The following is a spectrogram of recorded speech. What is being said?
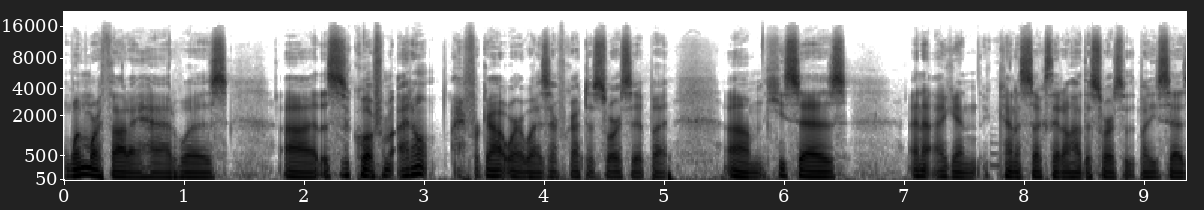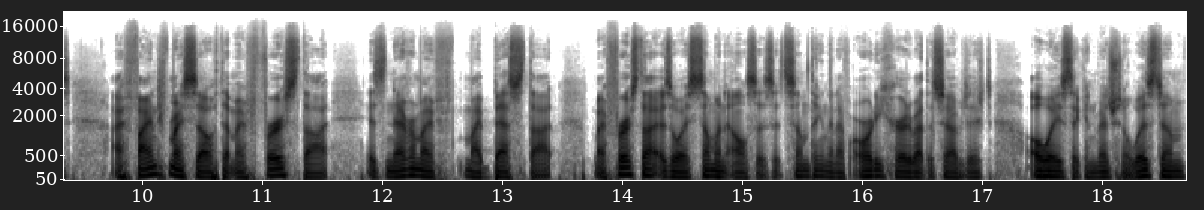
one more thought I had was uh, this is a quote from I don't I forgot where it was. I forgot to source it, but um, he says, and again, it kind of sucks that I don't have the source of it, but he says, I find for myself that my first thought is never my my best thought. My first thought is always someone else's. It's something that I've already heard about the subject, always the conventional wisdom.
